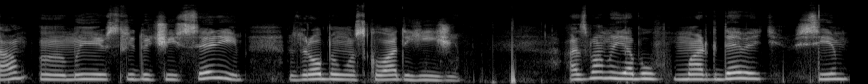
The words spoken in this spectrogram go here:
Там е, ми в слідучій серії зробимо склад їжі. А з вами я був Марк 9. Всім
